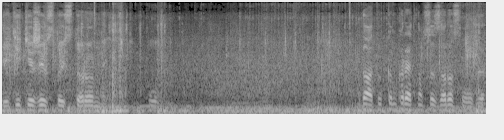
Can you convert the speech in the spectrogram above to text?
Я тільки жив з тої сторони. О. Да, тут конкретно все заросло вже.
